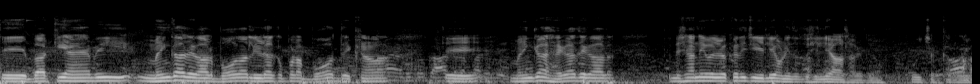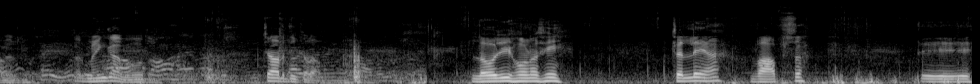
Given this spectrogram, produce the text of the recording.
ਤੇ ਬਾਕੀ ਐਂ ਵੀ ਮਹਿੰਗਾ ਜਗਾੜ, ਬਹੁਤ ਆ, ਲੀੜਾ ਕੱਪੜਾ ਬਹੁਤ ਦੇਖਣ ਵਾਲਾ। ਤੇ ਮਹਿੰਗਾ ਹੈਗਾ ਜਗਾੜ। ਤੇ ਨਿਸ਼ਾਨੀ ਵਜੋਂ ਕਦੀ ਚੀਜ਼ ਲਿਆਉਣੀ ਤਾਂ ਤੁਸੀਂ ਲਿਆ ਸਕਦੇ ਹੋ। ਕੋਈ ਚੱਕਰ ਵਾਲੀ ਗੱਲ ਨਹੀਂ। ਪਰ ਮਹਿੰਗਾ ਬਹੁਤ ਆ। ਚੜ੍ਹਦੀ ਕਲਾ। ਲਓ ਜੀ, ਹੁਣ ਅਸੀਂ ਚੱਲੇ ਆ ਵਾਪਸ। ਤੇ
